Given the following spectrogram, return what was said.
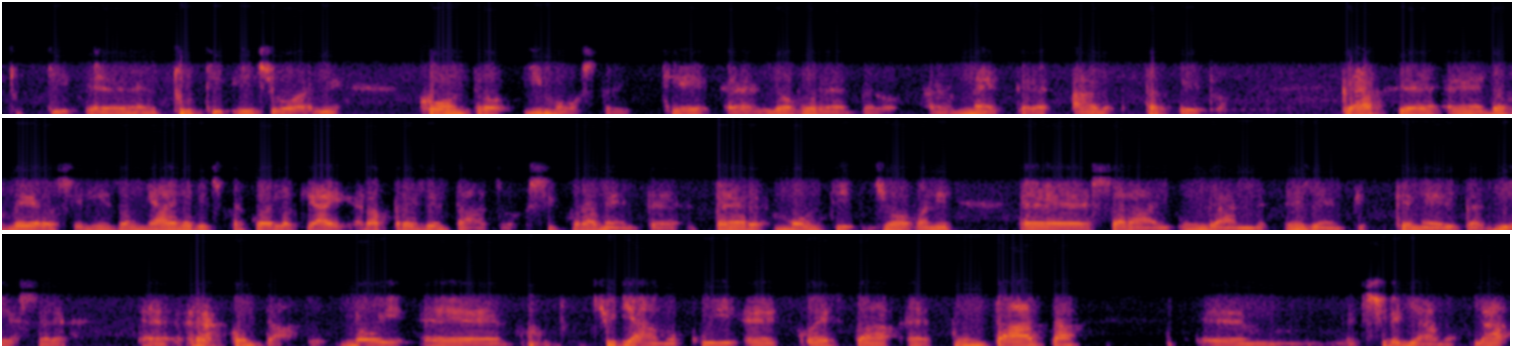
tutti, eh, tutti i giorni contro i mostri che eh, lo vorrebbero eh, mettere al tappeto. Grazie eh, davvero Sinisa Mihailovic per quello che hai rappresentato, sicuramente per molti giovani eh, sarai un grande esempio che merita di essere eh, raccontato. Noi eh, chiudiamo qui questa puntata, ehm, ci vediamo la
